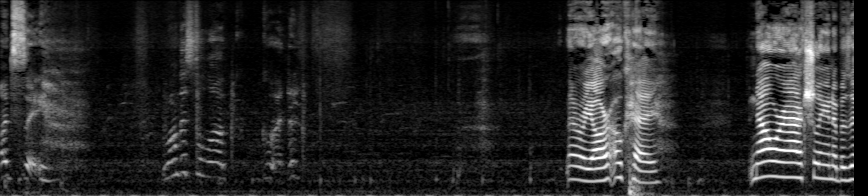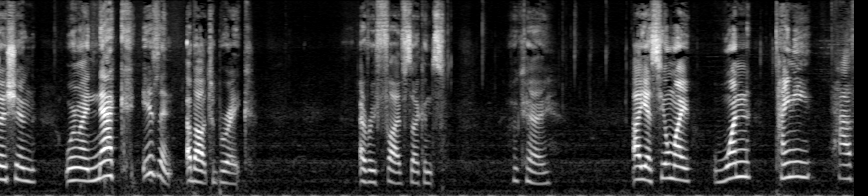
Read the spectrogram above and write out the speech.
let's see. We want this to look good. There we are. Okay. Now we're actually in a position where my neck isn't about to break every five seconds. Okay. Ah, yes, heal my one tiny half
